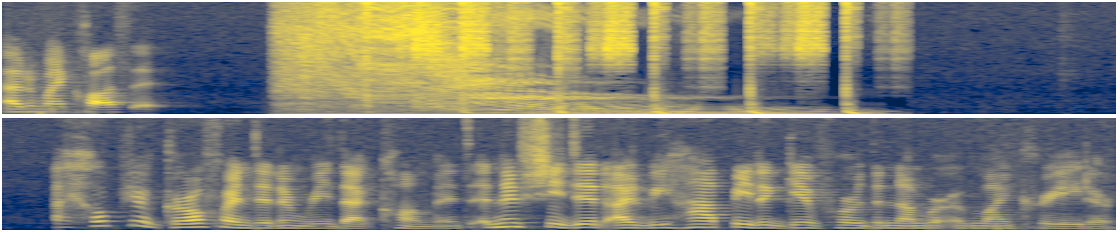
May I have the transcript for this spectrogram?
out of my closet. I hope your girlfriend didn't read that comment, and if she did, I'd be happy to give her the number of my creator.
